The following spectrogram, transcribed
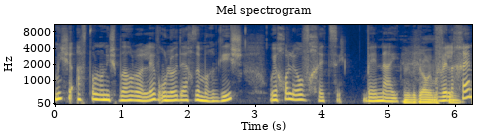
מי שאף פעם לא נשבר לו הלב, הוא לא יודע איך זה מרגיש, הוא יכול לאהוב חצי. בעיניי. ולכן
